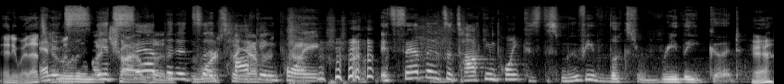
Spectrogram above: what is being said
anyway, that's and good. it's, my it's sad that It's it's a worst thing ever. talking point. it's sad that it's a talking point because this movie looks really good. yeah.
